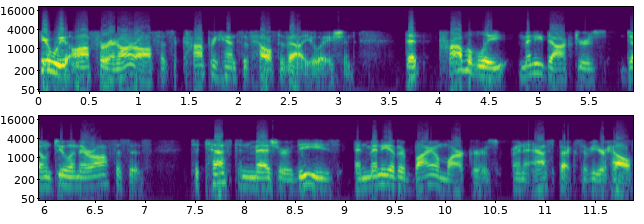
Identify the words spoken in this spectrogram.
Here we offer in our office a comprehensive health evaluation that probably many doctors don't do in their offices to test and measure these and many other biomarkers and aspects of your health.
